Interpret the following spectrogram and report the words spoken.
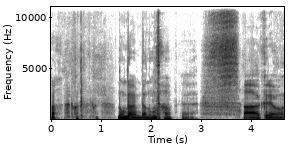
농담입니다, 농담. 네. 아, 그래요.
